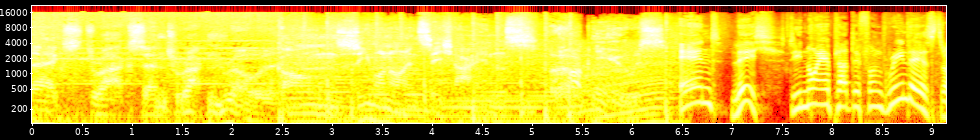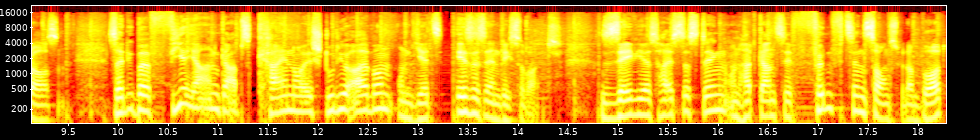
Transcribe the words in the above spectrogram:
Sex, Drugs and Rock'n'Roll. Kong 97.1. Rock News. Endlich! Die neue Platte von Green Day ist draußen. Seit über vier Jahren gab es kein neues Studioalbum und jetzt ist es endlich soweit. Xaviers heißt das Ding und hat ganze 15 Songs mit an Bord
